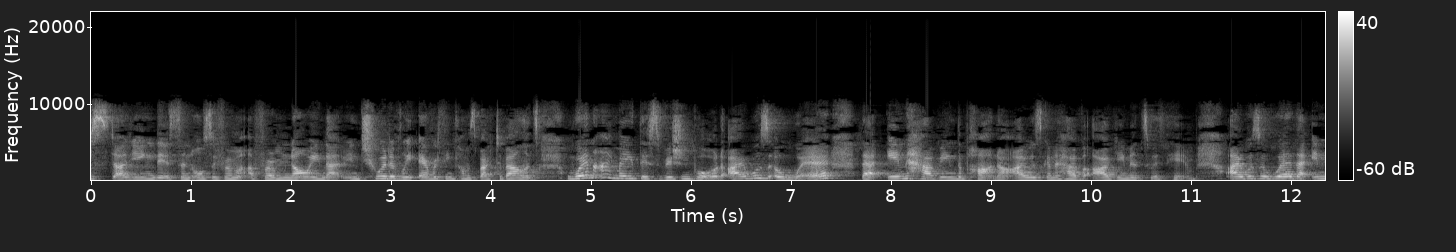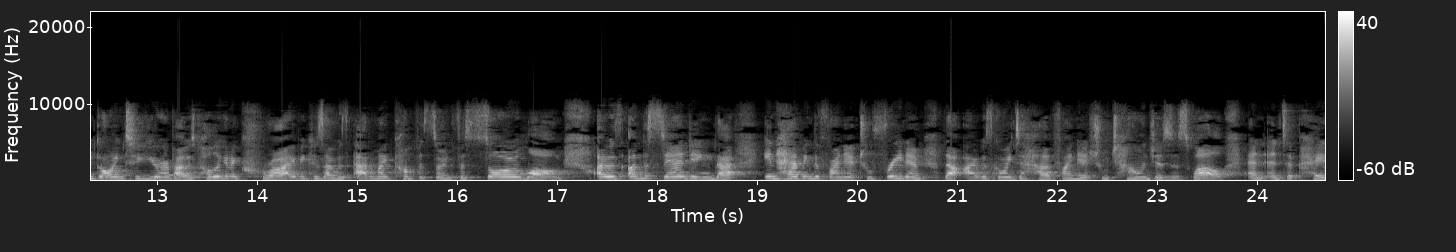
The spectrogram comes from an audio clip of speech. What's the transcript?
studying this and also from from knowing that intuitively everything comes back to balance. When I made this vision board, I was aware that in having the partner, I was going to have arguments with him. I was aware that in going to Europe, I was probably going to cry because I was out of my comfort zone for so long. I was understanding that in having the financial freedom that I was going to have financial challenges as well and and to pay,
